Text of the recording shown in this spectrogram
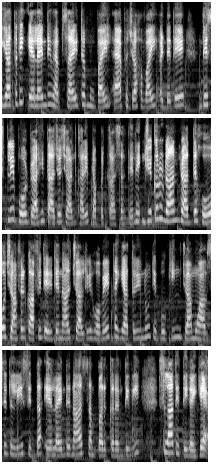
ਯਾਤਰੀ 에ਅਰਲਾਈਨ ਦੀ ਵੈਬਸਾਈਟ, ਮੋਬਾਈਲ ਐਪ ਜਾਂ ਹਵਾਈ ਅੱਡੇ ਦੇ ਡਿਸਪਲੇ ਬੋਰਡ ਰਾਹੀਂ ਤਾਜ਼ਾ ਜਾਣਕਾਰੀ ਪ੍ਰਾਪਤ ਕਰ ਸਕਦੇ ਨੇ। ਜੇਕਰ ਉਡਾਨ ਰੱਦ ਹੋ ਜਾਂ ਫਿਰ ਕਾਫੀ ਦੇਰੀ ਦੇ ਨਾਲ ਚੱਲ ਰਹੀ ਹੋਵੇ, ਤਾਂ ਯਾਤਰੀ ਨੂੰ ਰੀਬੁਕਿੰਗ ਜਾਂ ਮੁਆਵਜ਼ੇ ਦੇ ਲਈ ਸਿੱਧਾ 에ਅਰਲਾਈਨ ਦੇ ਨਾਲ ਸੰਪਰਕ ਕਰਨ ਦੀ ਵੀ ਸਲਾਹ ਦਿੱਤੀ ਗਈ ਹੈ।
